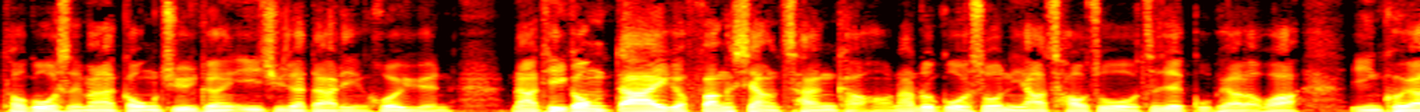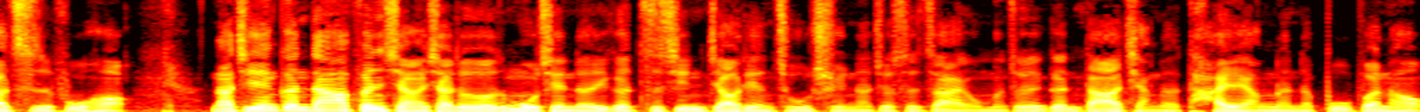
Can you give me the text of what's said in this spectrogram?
透过什么样的工具跟依据在带领会员，那提供大家一个方向参考哈。那如果说你要操作这些股票的话，盈亏要自负哈。那今天跟大家分享一下，就是目前的一个资金焦点族群呢，就是在我们昨天跟大家讲的太阳能的部分哈。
